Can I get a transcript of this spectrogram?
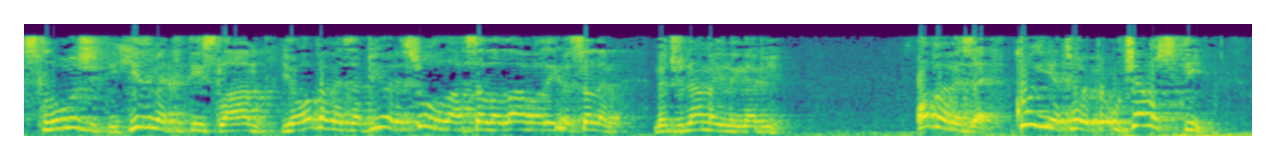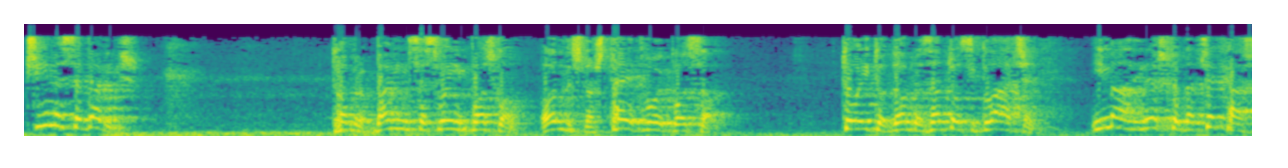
Služiti, izmetiti islam je obaveza bio Resulullah sallallahu alaihi wasallam među nama ili ne bi. Obaveza. Koji je tvoj, u čemu si ti? Čime se baviš? Dobro, bavim se svojim poslom. Odlično, šta je tvoj posao? To i to, dobro, zato si plaćen. Ima li nešto da čekaš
